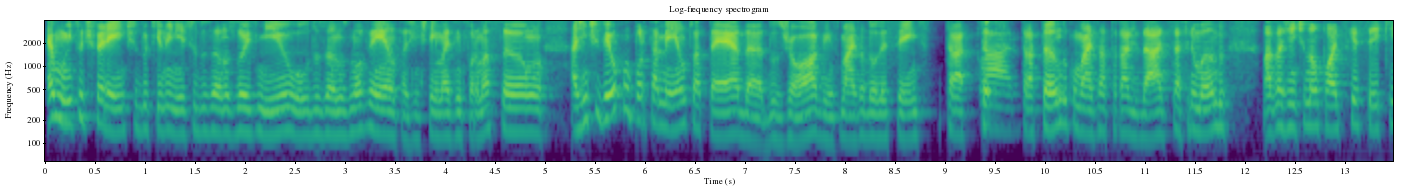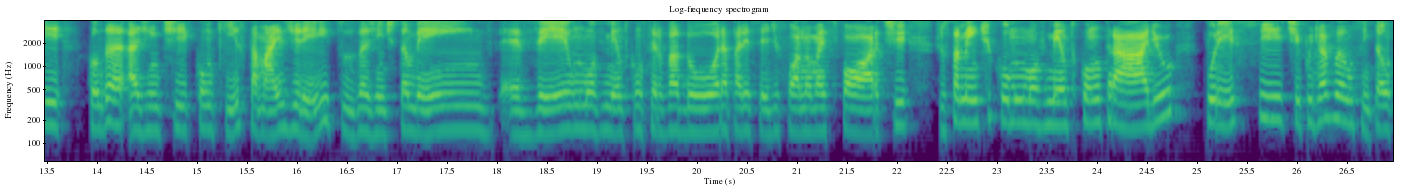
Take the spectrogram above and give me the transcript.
é muito diferente do que no início dos anos 2000 ou dos anos 90. A gente tem mais informação, a gente vê o comportamento até da- dos jovens, mais adolescentes, trata- Claro. tratando com mais naturalidade, se afirmando, mas a gente não pode esquecer que quando a a gente conquista mais direitos, a gente também é, vê um movimento conservador aparecer de forma mais forte, justamente como um movimento contrário por esse tipo de avanço. Então,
